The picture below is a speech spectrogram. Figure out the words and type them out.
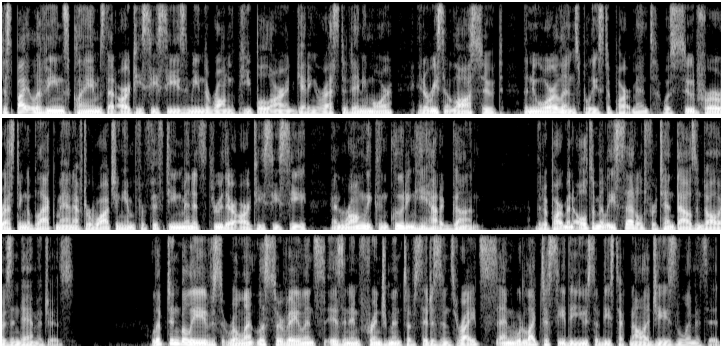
Despite Levine's claims that RTCCs mean the wrong people aren't getting arrested anymore, in a recent lawsuit, the New Orleans Police Department was sued for arresting a black man after watching him for 15 minutes through their RTCC and wrongly concluding he had a gun. The department ultimately settled for $10,000 in damages. Lipton believes relentless surveillance is an infringement of citizens' rights and would like to see the use of these technologies limited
